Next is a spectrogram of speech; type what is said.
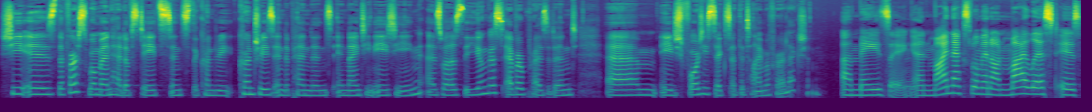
She is the first woman head of state since the country, country's independence in 1918, as well as the youngest ever president, um, aged 46 at the time of her election. Amazing. And my next woman on my list is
